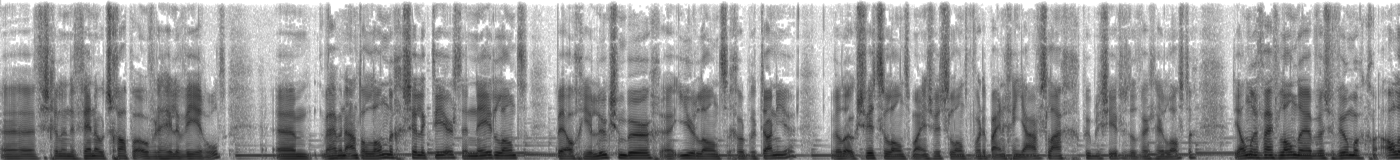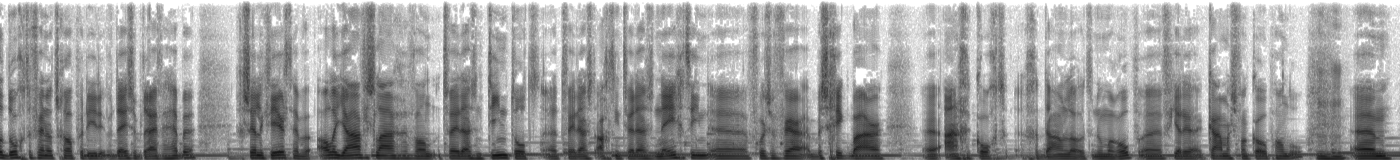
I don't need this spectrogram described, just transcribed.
uh, verschillende vennootschappen over de hele wereld. Um, we hebben een aantal landen geselecteerd. Nederland, België, Luxemburg, uh, Ierland, Groot-Brittannië. We wilden ook Zwitserland, maar in Zwitserland worden bijna geen jaarverslagen gepubliceerd. Dus dat werd heel lastig. Die andere vijf landen hebben we zoveel mogelijk gewoon alle dochtervennootschappen die deze bedrijven hebben geselecteerd. Hebben we alle jaarverslagen van 2010 tot uh, 2018, 2019 voor zover beschikbaar aangekocht, gedownload, noem maar op, via de kamers van koophandel. Mm -hmm. um,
